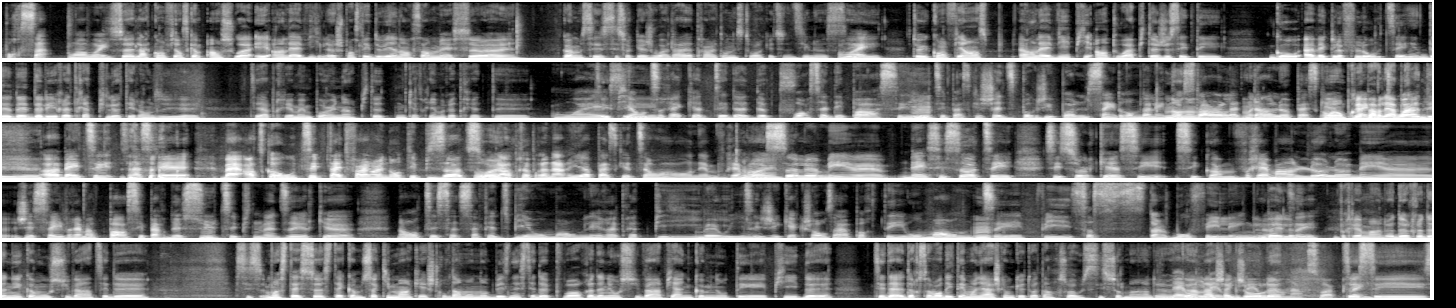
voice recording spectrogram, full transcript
Ouais, ouais. Ça, la confiance comme en soi et en la vie, là. Je pense que les deux viennent ensemble, mais ça, euh, comme c'est ça que je vois, là, à travers ton histoire que tu dis, là. C'est... Ouais. T'as eu confiance en la vie, puis en toi, puis t'as juste été go avec le flow, tu sais, de, de, de les retraites, puis là, t'es rendu, euh, tu sais, après même pas un an, puis t'as une quatrième retraite. euh, Ouais, sais, puis on dirait que, tu sais, de, de pouvoir se dépasser, Mm. tu sais, parce que je te dis pas que j'ai pas le syndrome de l'imposteur là-dedans, là, parce que... Ouais, on pourrait parler toi, après des. euh, Ah, ben, tu sais, ça serait... ben, en tout cas, ou, tu sais, peut-être faire un autre épisode sur Ouais. l'entrepreneuriat, parce que, tu sais, on, on aime vraiment Ouais. ça, là, mais, euh, mais c'est ça, tu sais, c'est sûr que c'est c'est comme vraiment là, là, mais euh, j'essaye vraiment de passer par-dessus, Mm. tu sais, puis de me dire que... Non, tu sais, ça, ça fait du bien au monde, les retraites, puis Ben oui. tu sais, j'ai quelque chose à apporter au monde, Mm. tu sais, puis ça, c'est un beau feeling, là, Ben là. tu sais. Vraiment, là, de redonner comme au suivant, tu sais, de... Moi, c'était ça, c'était comme ça qui me manquait, je trouve, dans mon autre business, tu sais, de pouvoir redonner au suivant, puis à une communauté, puis de, de, de recevoir des témoignages comme que toi, t'en reçois aussi sûrement, là, Ben comme oui, à ben chaque oui, jour, ben là. oui, on en reçoit plein. c'est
